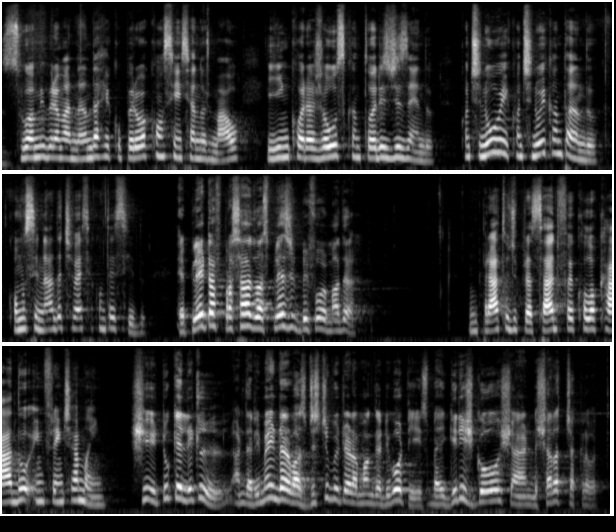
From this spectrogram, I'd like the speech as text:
Swami Brahmananda recuperou a consciência normal e encorajou os cantores, dizendo: Continue, continue cantando, como se nada tivesse acontecido. A plate of prasad was placed before mother. Um prato de prasad foi colocado em frente à mãe. She took a little and the remainder was distributed among the devotees by Girish Ghosh and Sharat Chakravarti.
